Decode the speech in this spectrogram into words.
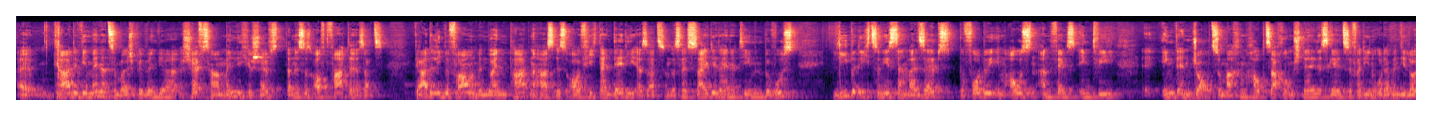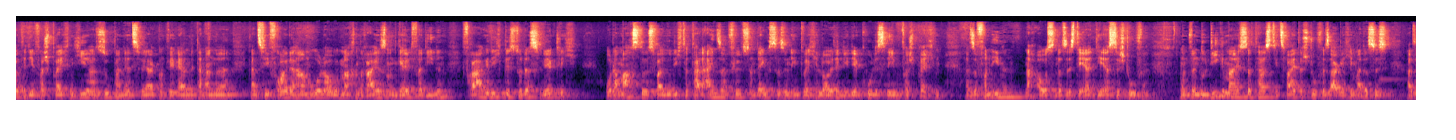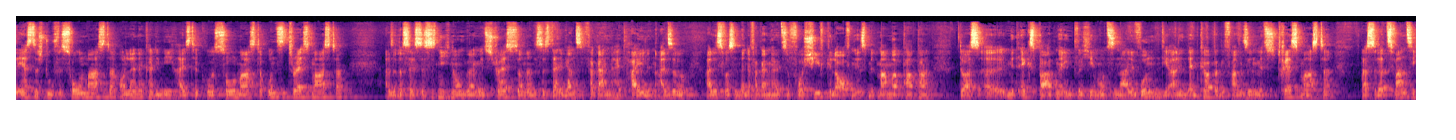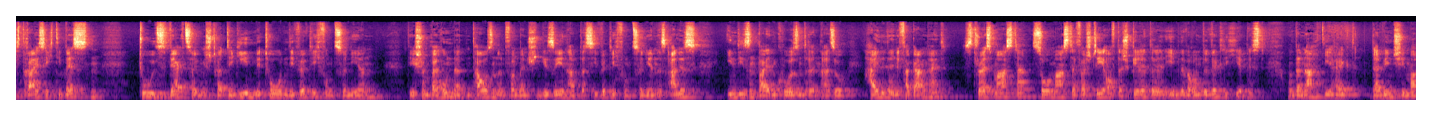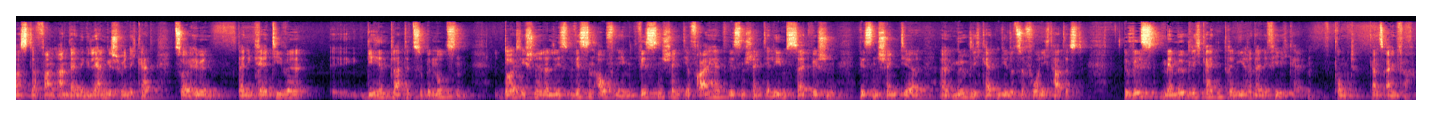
Äh, gerade wir Männer zum Beispiel, wenn wir Chefs haben, männliche Chefs, dann ist es oft Vaterersatz. Gerade liebe Frauen, wenn du einen Partner hast, ist häufig dein Daddy-Ersatz. Und das heißt, sei dir deine Themen bewusst, Liebe dich zunächst einmal selbst, bevor du im Außen anfängst, irgendwie äh, irgendeinen Job zu machen. Hauptsache, um schnell das Geld zu verdienen oder wenn die Leute dir versprechen, hier super Netzwerk und wir werden miteinander ganz viel Freude haben, Urlaube machen, reisen und Geld verdienen. Frage dich, bist du das wirklich? Oder machst du es, weil du dich total einsam fühlst und denkst, das sind irgendwelche Leute, die dir cooles Leben versprechen? Also von innen nach außen, das ist die, erste Stufe. Und wenn du die gemeistert hast, die zweite Stufe sage ich immer, das ist, also erste Stufe Soul Master, Online-Akademie heißt der Kurs Soul Master und Stress Master. Also das heißt, es ist nicht nur Umgang mit Stress, sondern es ist deine ganze Vergangenheit heilen. Also alles, was in deiner Vergangenheit zuvor schiefgelaufen ist mit Mama, Papa, du hast äh, mit Ex-Partner irgendwelche emotionale Wunden, die alle in deinem Körper gefangen sind, mit Stressmaster hast du da 20, 30 die besten Tools, Werkzeuge, Strategien, Methoden, die wirklich funktionieren, die ich schon bei Hunderten, Tausenden von Menschen gesehen habe, dass sie wirklich funktionieren, ist alles in diesen beiden Kursen drin. Also heile deine Vergangenheit, Stress Master, Soul Master, verstehe auf der spirituellen Ebene, warum du wirklich hier bist. Und danach direkt Da Vinci Master, fang an, deine Lerngeschwindigkeit zu erhöhen, deine kreative äh, Gehirnplatte zu benutzen, deutlich schneller Wissen aufnehmen. Wissen schenkt dir Freiheit, Wissen schenkt dir Lebenszeit, Wissen, schenkt dir äh, Möglichkeiten, die du zuvor nicht hattest. Du willst mehr Möglichkeiten, trainiere deine Fähigkeiten. Punkt. Ganz einfach.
